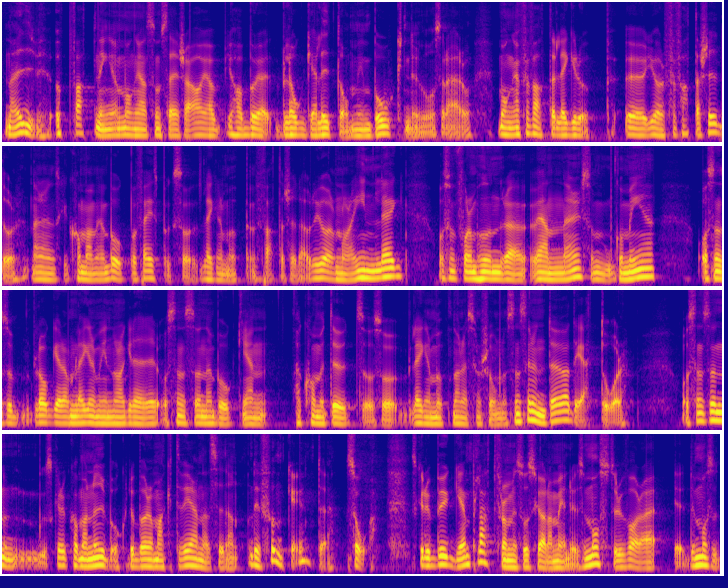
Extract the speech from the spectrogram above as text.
naiv uppfattning. Många som säger så här, ja, jag, har börjat blogga lite om min bok nu och sådär. Många författare lägger upp, gör författarsidor. När den ska komma med en bok på Facebook så lägger de upp en författarsida. Och då gör de några inlägg och så får de hundra vänner som går med. Och sen så bloggar de, lägger de in några grejer och sen så när boken har kommit ut så, så lägger de upp några recensioner. Sen så är den död i ett år. Och sen så ska det komma en ny bok och då börjar de aktivera den här sidan. Och det funkar ju inte så. Ska du bygga en plattform i sociala medier så måste du vara, du måste,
